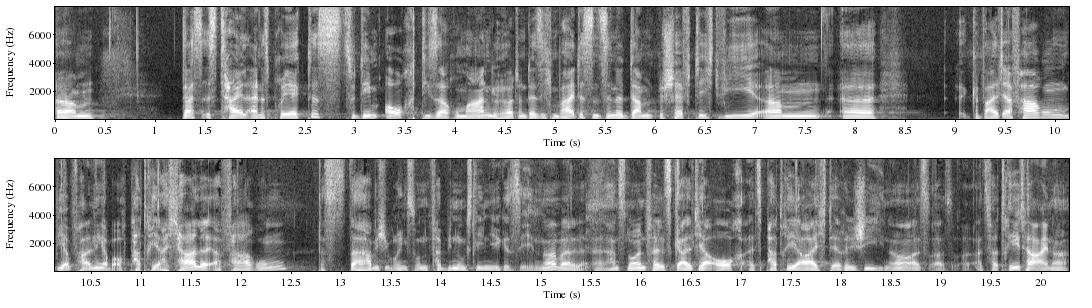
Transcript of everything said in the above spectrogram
Ähm, das ist Teil eines Projektes, zu dem auch dieser Roman gehört und der sich im weitesten Sinne damit beschäftigt, wie ähm, äh, Gewalterfahrungen, wie vor allen Dingen aber auch patriarchale Erfahrungen das, da habe ich übrigens so eine Verbindungslinie gesehen, ne? weil äh, Hans Neuenfels galt ja auch als Patriarch der Regie, ne? als, als, als Vertreter einer,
